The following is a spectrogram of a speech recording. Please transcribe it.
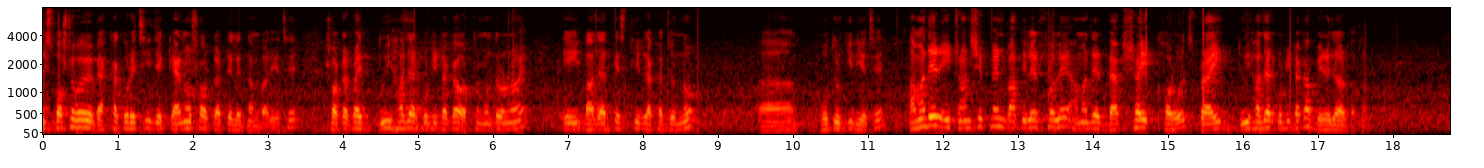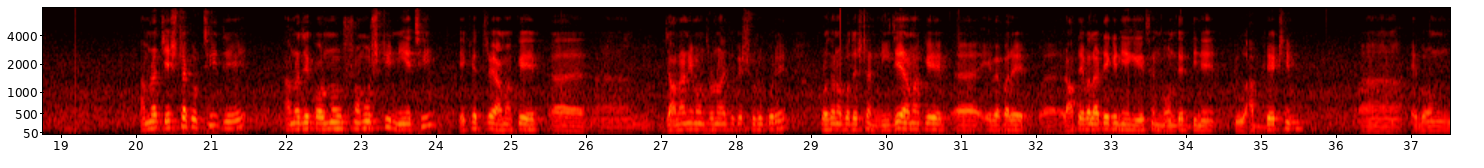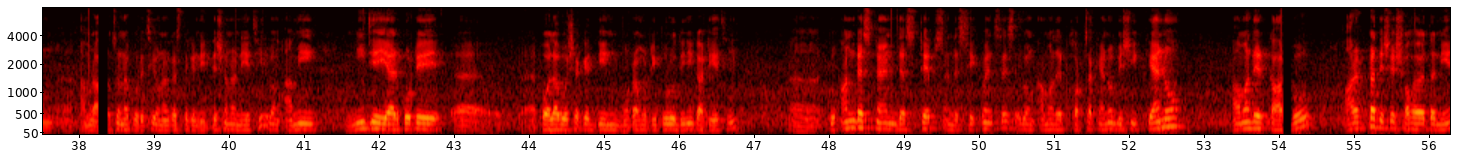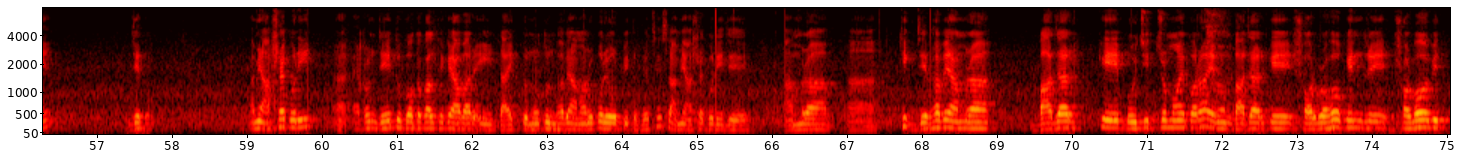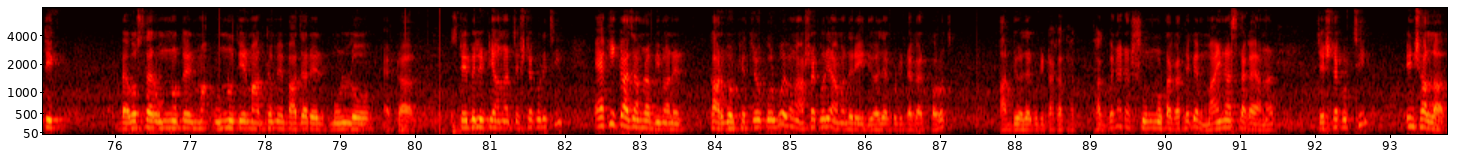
আমি স্পষ্টভাবে ব্যাখ্যা করেছি যে কেন সরকার তেলের দাম বাড়িয়েছে। সরকার প্রায় দুই হাজার কোটি টাকা অর্থ মন্ত্রণালয় এই বাজারকে স্থির রাখার জন্য ভর্তুকি দিয়েছে। আমাদের এই ট্রান্সশিপমেন্ট বাতিলের ফলে আমাদের ব্যবসায়িক খরচ প্রায় দুই হাজার কোটি টাকা বেড়ে যাওয়ার কথা। আমরা চেষ্টা করছি যে আমরা যে কর্মসমষ্টি নিয়েছি, এক্ষেত্রে আমাকে জ্বালানি মন্ত্রণালয় থেকে শুরু করে প্রধান উপদেষ্টা নিজে আমাকে এ ব্যাপারে আহ, রাতের বেলা ডেকে নিয়ে গিয়েছেন বন্ধের দিনে টু আপডেট হিম এবং আমরা আলোচনা করেছি ওনার কাছ থেকে নির্দেশনা নিয়েছি এবং আমি নিজে এয়ারপোর্টে পয়লা বৈশাখের দিন মোটামুটি পুরো দিনই কাটিয়েছি to understand the steps and the sequences এবং আমাদের খরচা কেন বেশি কেন আমাদের কার্গো আরেকটা দেশের সহায়তা নিয়ে যেত। আমি আশা করি এখন যেহেতু গতকাল থেকে আবার এই দায়িত্ব নতুনভাবে আমার উপরে অর্পিত হয়েছে সো আমি আশা করি যে আমরা ঠিক যেভাবে আমরা বাজারকে বৈচিত্র্যময় করা এবং বাজারকে সরবরাহ কেন্দ্রে, সরবরাহভিত্তিক ব্যবস্থার উন্নতির উন্নতির মাধ্যমে বাজারের মূল্য একটা স্টেবিলিটি আনার চেষ্টা করেছি। একই কাজ আমরা বিমানের কার্গোর ক্ষেত্রেও করব এবং আশা করি আমাদের এই দুই হাজার কোটি টাকার খরচ আর দুই হাজার কোটি টাকা থাক- থাকবে না, এটা শূন্য টাকা থেকে মাইনাস টাকায় আনার চেষ্টা করছি, ইনশাল্লাহ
